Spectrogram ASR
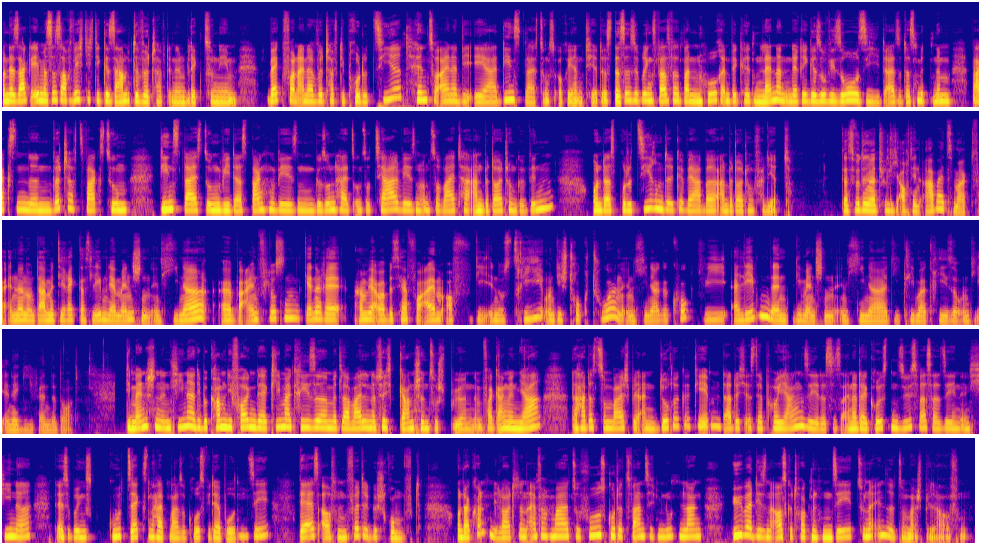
Und er sagt eben, es ist auch wichtig, die gesamte Wirtschaft in den Blick zu nehmen. Weg von einer Wirtschaft, die produziert, hin zu einer, die eher dienstleistungsorientiert ist. Das ist übrigens was, was man in hochentwickelten Ländern in der Regel sowieso sieht. Also, dass mit einem wachsenden Wirtschaftswachstum Dienstleistungen wie das Bankenwesen, Gesundheits- und Sozialwesen und so weiter an Bedeutung gewinnen und das produzierende Gewerbe an Bedeutung verliert. Das würde natürlich auch den Arbeitsmarkt verändern und damit direkt das Leben der Menschen in China äh, beeinflussen. Generell haben wir aber bisher vor allem auf die Industrie und die Strukturen in China geguckt. Wie erleben denn die Menschen in China die Klimakrise und die Energiewende dort? Die Menschen in China, die bekommen die Folgen der Klimakrise mittlerweile natürlich ganz schön zu spüren. Im vergangenen Jahr, da hat es zum Beispiel eine Dürre gegeben. Dadurch ist der Poyang-See, das ist einer der größten Süßwasserseen in China, der ist übrigens gut sechseinhalb Mal so groß wie der Bodensee, der ist auf ein Viertel geschrumpft. Und da konnten die Leute dann einfach mal zu Fuß gute 20 Minuten lang über diesen ausgetrockneten See zu einer Insel zum Beispiel laufen.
